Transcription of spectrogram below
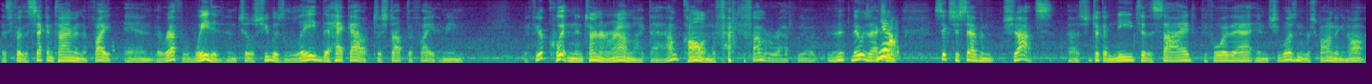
That's for the second time in the fight, and the ref waited until she was laid the heck out to stop the fight. I mean, if you're quitting and turning around like that, I'm calling the fight if I'm a ref. You know, there was actually Yeah. six or seven shots. Uh, she took a knee to the side before that, and she wasn't responding at all.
